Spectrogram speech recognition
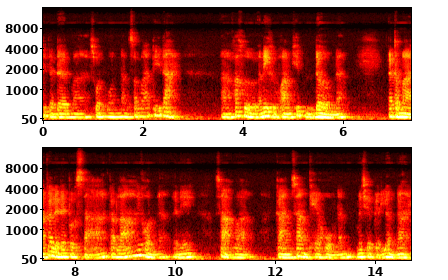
ที่จะเดินมาสวดมนต์นั่งสมาธิได้อ่าก็คืออันนี้คือความคิดเดิมนะอาตมาก็เลยได้ปรึกษากับหลายคนนะอันนี้ทราบว่าการสร้างแคร์โฮมนั้นไม่ใช่เป็นเรื่องง่าย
